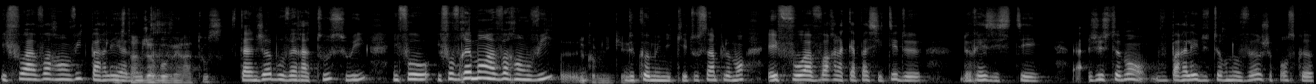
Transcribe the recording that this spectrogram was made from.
Il faut avoir envie de parler à C'est un l'autre. job ouvert à tous? C'est un job ouvert à tous, oui. Il faut, il faut vraiment avoir envie euh, de communiquer. de communiquer, tout simplement. Et il faut avoir la capacité de, de résister. Justement, vous parlez du turnover, je pense que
